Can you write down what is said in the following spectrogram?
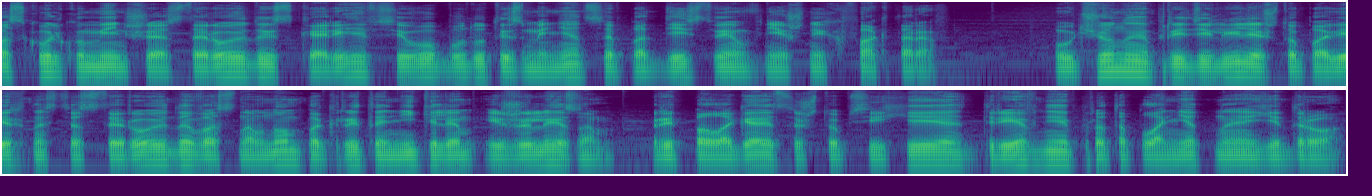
поскольку меньшие астероиды, скорее всего, будут изменяться под действием внешних факторов. Ученые определили, что поверхность астероида в основном покрыта никелем и железом. Предполагается, что Психея – древнее протопланетное ядро.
